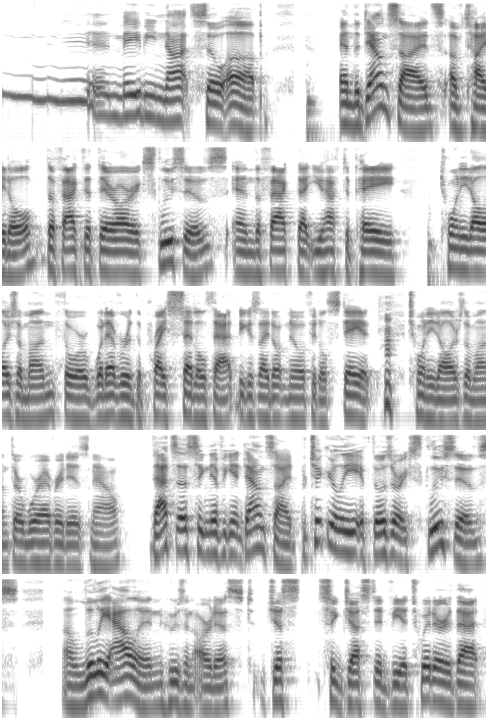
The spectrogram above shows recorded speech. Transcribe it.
eh, maybe not so up. And the downsides of Tidal, the fact that there are exclusives and the fact that you have to pay $20 a month or whatever the price settles at, because I don't know if it'll stay at $20 a month or wherever it is now. That's a significant downside, particularly if those are exclusives uh, Lily Allen, who's an artist, just suggested via Twitter that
